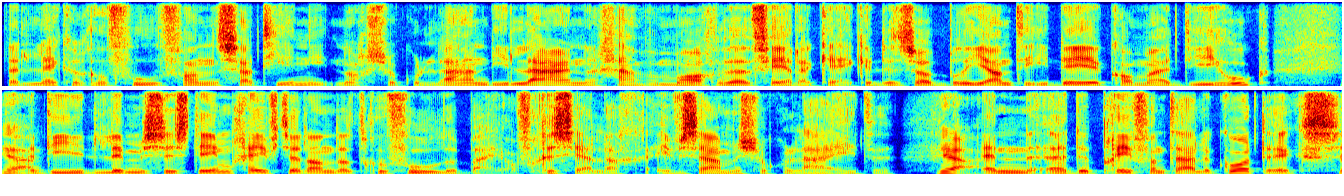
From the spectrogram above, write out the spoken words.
dat lekkere gevoel van zat hier niet nog chocola in die la en dan gaan we morgen wel verder kijken. Dus wat briljante ideeën komen uit die hoek. Ja. Die limbisch systeem geeft je dan dat gevoel erbij. Of gezellig, even samen chocola eten. Ja. En de prefrontale cortex,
